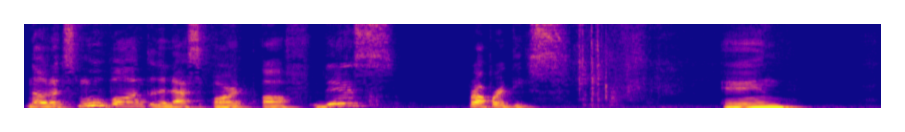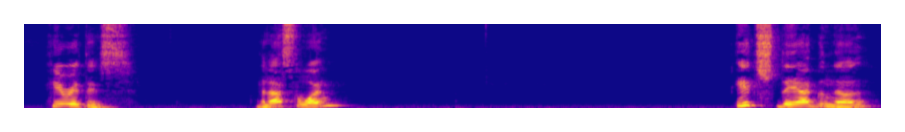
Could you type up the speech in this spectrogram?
Now let's move on to the last part of these properties. And here it is. The last one. Each diagonal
